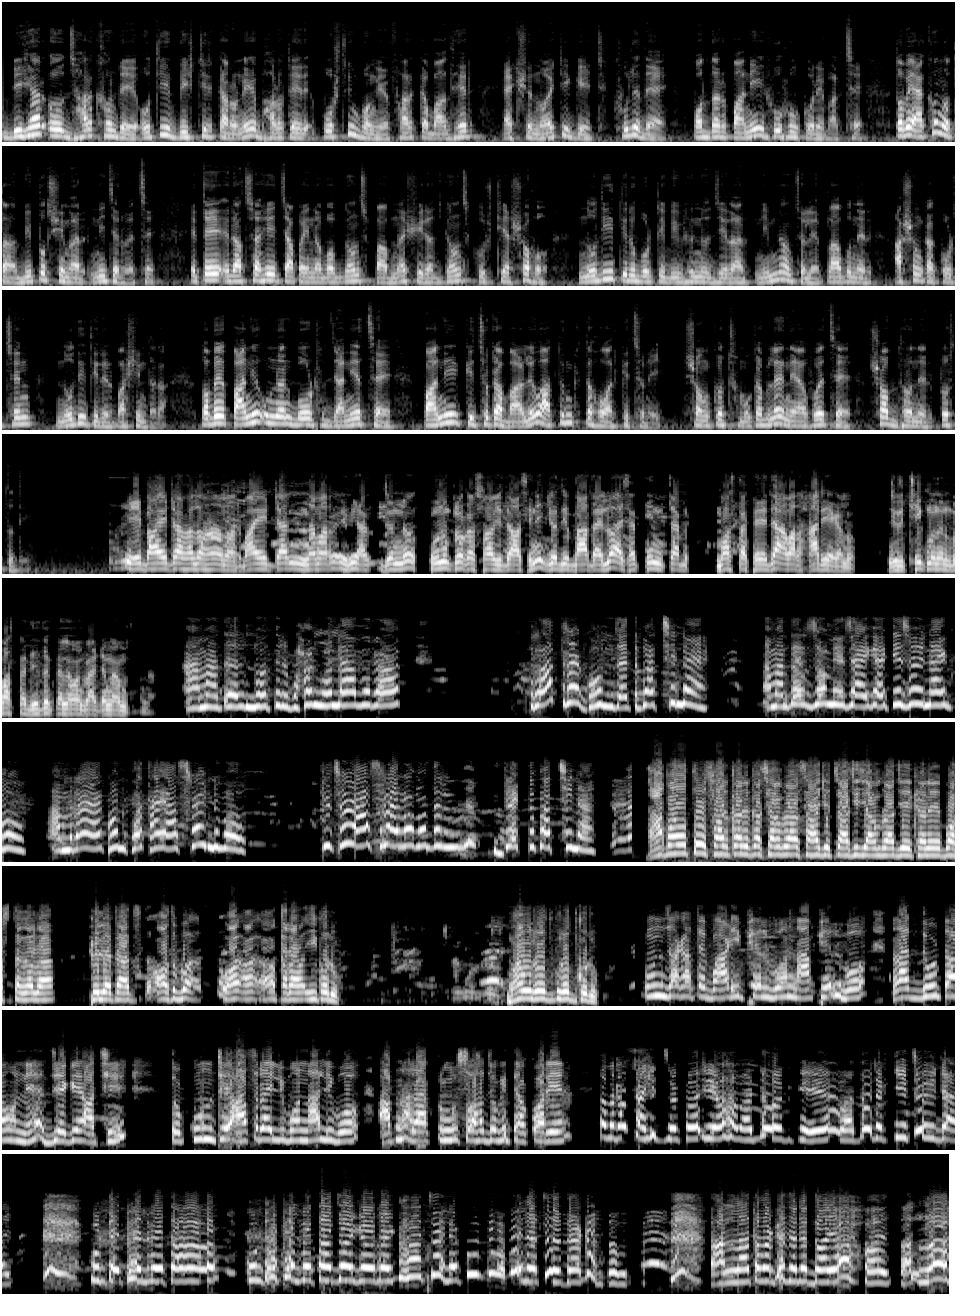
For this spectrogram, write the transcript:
বিহার ও ঝাড়খণ্ডে অতি বৃষ্টির কারণে ভারতের পশ্চিমবঙ্গে ফারাক্কা বাঁধের একশো নয়টি গেট খুলে দেয়, পদ্মার পানি হু হু করে বাড়ছে। তবে এখনও তা বিপদসীমার নিচে রয়েছে। এতে রাজশাহী, চাঁপাইনবাবগঞ্জ, পাবনা, সিরাজগঞ্জ, কুষ্টিয়া সহ নদী তীরবর্তী বিভিন্ন জেলার নিম্নাঞ্চলে প্লাবনের আশঙ্কা করছেন নদী তীরের বাসিন্দারা। তবে পানি উন্নয়ন বোর্ড জানিয়েছে, পানি কিছুটা বাড়লেও আতঙ্কিত হওয়ার কিছু নেই। সংকট মোকাবিলায় নেওয়া হয়েছে সব ধরনের প্রস্তুতি। এই বাড়িটা হলো আমার। বাড়িটা নামার জন্য কোনো প্রকার সহযোগিতা আসেনি। যদি বাদ আইলো এসে তিনটা বস্তা ফেলে দেয় আবার হারিয়ে গেল। যদি ঠিক মতন বস্তা দিত তাহলে আমার বাড়িটা নামতো না। আমাদের নদীর ভাঙনে আমরা রাত্রে ঘুম যেতে পারছি না। আমাদের জমি জায়গা কিছুই নাই গো। আমরা এখন কোথায় আশ্রয় নিব? কিছু আশ্রয় আমাদের দেখতে পাচ্ছি না। আপাতত সরকারের কাছে আমরা সাহায্য চাচ্ছি যে আমরা যে এখানে বস্তা বস্তাগুলা ফেলে তা অথবা তারা ই করুক ভাঙন রোধ রোধ করুক। কোন জায়গাতে বাড়ি ফেলব না ফেলব রাত দুটাউনে জেগে আছি তো কোনঠে আশ্রয় লিব না লিব আপনারা একটু সহযোগিতা করেন। আমরা সাহায্য করিও আমার ধনকে আমার ধনের কিছুই নাই। কোনটা ফেলবে তা কোনটা ফেলবে তা জায়গা নাই ঘর ছেলে কোনটা ফেলেছে দেখেন তোমরা আল্লাহ তোমার কাছে যেন দয়া হয় আল্লাহ।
